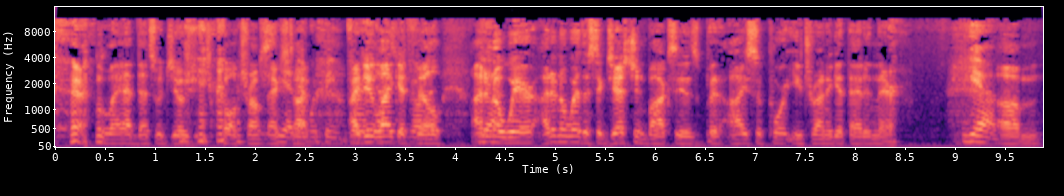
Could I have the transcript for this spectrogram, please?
lad, that's what Joe should call Trump next Yeah, time. I do nice like it, Phil. it. I don't Yeah. know where I don't know where the suggestion box is, but I support you trying to get that in there. Yeah. Um,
